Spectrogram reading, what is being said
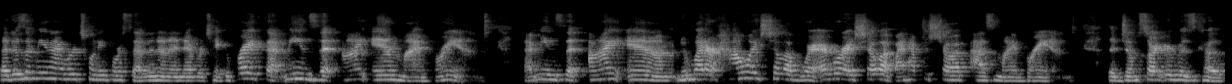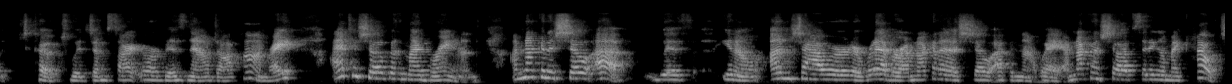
That doesn't mean i work 24 7 and i never take a break. That means that i am my brand. That means that I am, no matter how I show up, wherever I show up, I have to show up as my brand, the Jumpstart Your Biz coach, coach with jumpstartyourbiznow.com, right? I have to show up as my brand. I'm not going to show up with, you know, unshowered or whatever. I'm not going to show up in that way. I'm not going to show up sitting on my couch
